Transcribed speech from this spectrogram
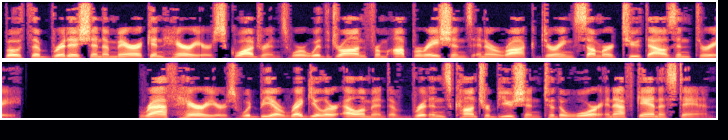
Both the British and American Harrier squadrons were withdrawn from operations in Iraq during summer 2003. RAF Harriers would be a regular element of Britain's contribution to the war in Afghanistan.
